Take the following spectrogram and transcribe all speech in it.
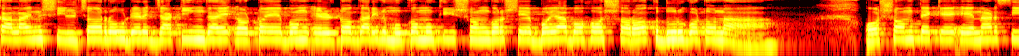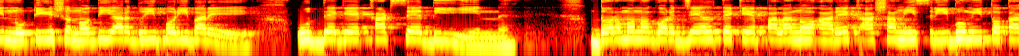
কালাইন শিলচর রোডের জাটিঙ্গায় অটো এবং এল্টো গাড়ির মুখোমুখি সংঘর্ষে ভয়াবহ সড়ক দুর্ঘটনা। অসম থেকে এনআরসি নোটিশ নদিয়ার দুই পরিবারে উদ্বেগে কাটছে দিন। ধর্মনগর জেল থেকে পালানো আরেক আসামি শ্রীভূমি তথা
